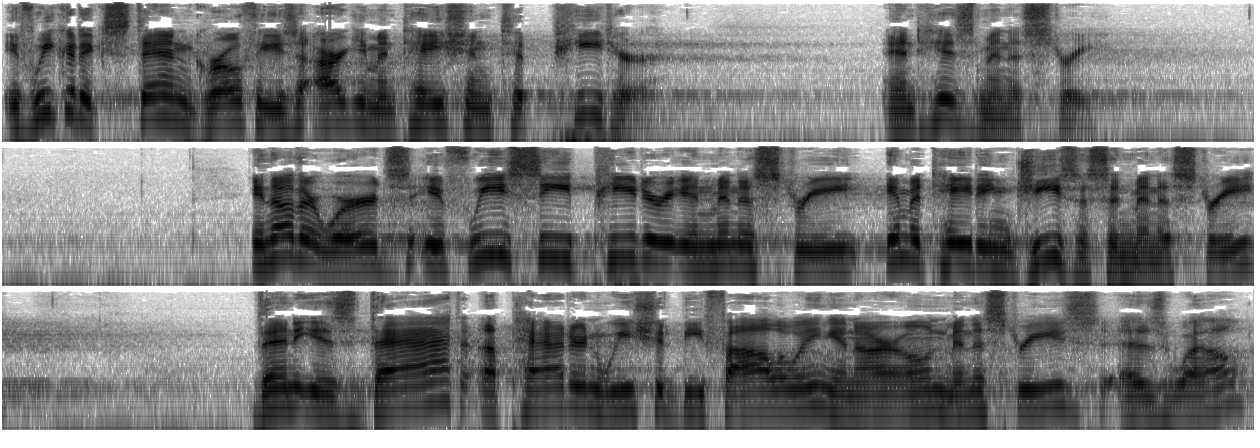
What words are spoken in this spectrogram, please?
if we could extend Grothe's argumentation to Peter and his ministry. In other words, if we see Peter in ministry imitating Jesus in ministry, then is that a pattern we should be following in our own ministries as well?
